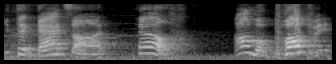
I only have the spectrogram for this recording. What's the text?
You think that's odd? Hell, I'm a puppet!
